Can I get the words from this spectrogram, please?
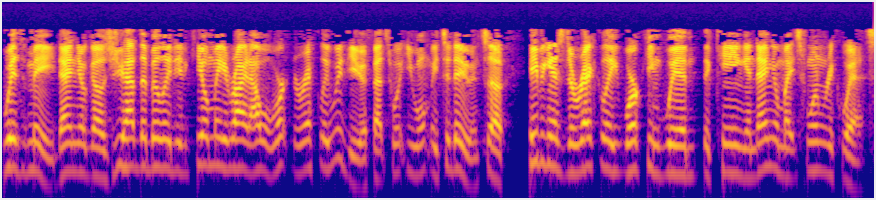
With me. Daniel goes, You have the ability to kill me, right? I will work directly with you if that's what you want me to do. And so he begins directly working with the king, and Daniel makes one request.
